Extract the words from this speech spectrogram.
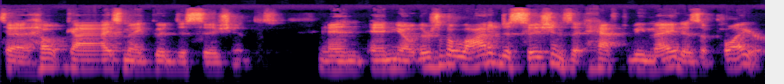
to help guys make good decisions. Mm-hmm. And and you know, there's a lot of decisions that have to be made as a player.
